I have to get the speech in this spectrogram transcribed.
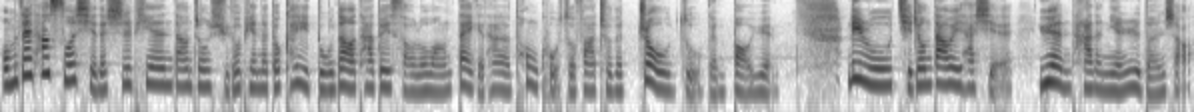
我们在他所写的诗篇当中，许多篇呢都可以读到他对扫罗王带给他的痛苦所发出的咒诅跟抱怨。例如，其中大卫他写：“愿他的年日短少，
